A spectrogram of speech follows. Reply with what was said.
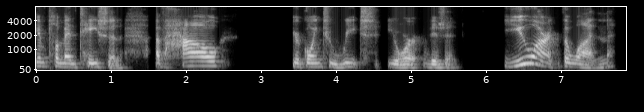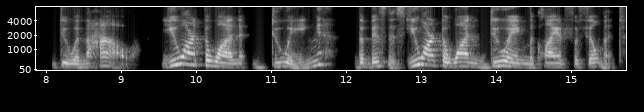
implementation of how you're going to reach your vision. You aren't the one doing the how. You aren't the one doing the business. You aren't the one doing the client fulfillment.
